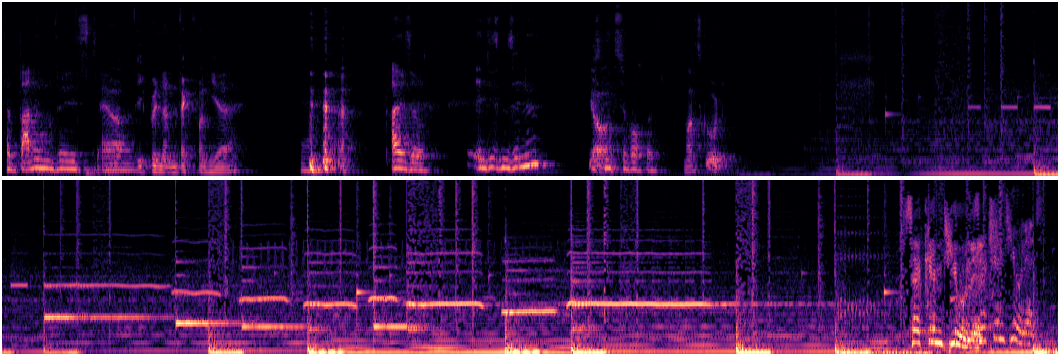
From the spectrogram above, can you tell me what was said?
verbannen willst. Ja, ich bin dann weg von hier. ja. Also, in diesem Sinne, bis Ja. nächste Woche. Macht's gut. Second unit. Second unit.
